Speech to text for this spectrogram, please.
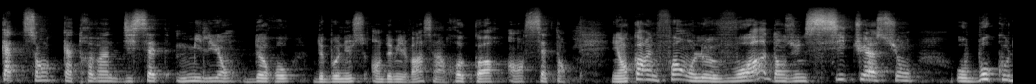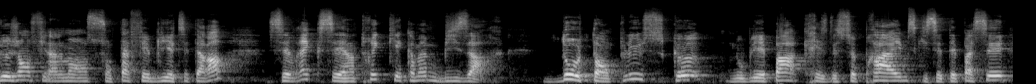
497 millions d'euros de bonus en 2020. C'est un record en 7 ans. Et encore une fois, on le voit dans une situation où beaucoup de gens finalement sont affaiblis, etc. C'est vrai que c'est un truc qui est quand même bizarre. D'autant plus que, n'oubliez pas, crise des subprimes, ce qui s'était passé.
